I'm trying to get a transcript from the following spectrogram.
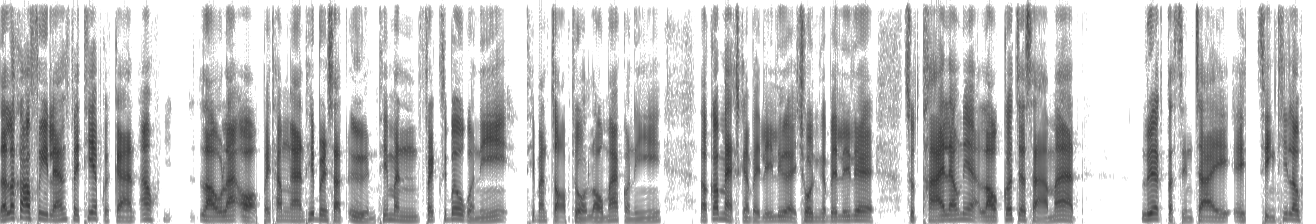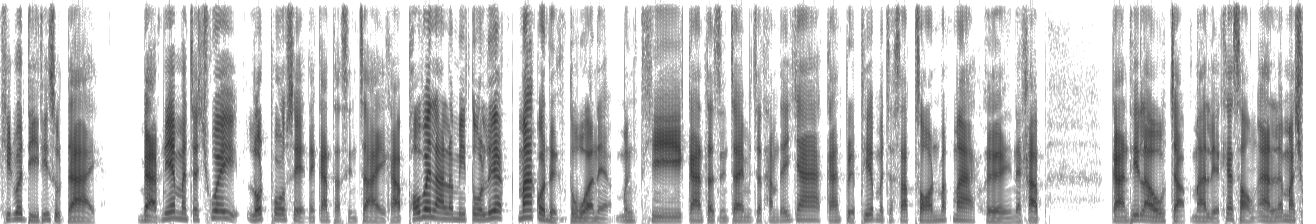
แล้วเราก็เอาฟรีแลนซ์ไปเทียบกับการเอ้าเราลาออกไปทำงานที่บริษัทอื่นที่มัน flexible กว่านี้ ที่มันตอบโจทย์เรามากกว่านี้ แล้วก็ match กันไปเรื่อยๆ ชนกันไปเรื่อยๆ สุดท้ายแล้วเนี่ยเราก็จะสามารถเลือกตัดสินใจสิ่งที่เราคิดว่าดีที่สุดได้ แบบนี้มันจะช่วยลดโปรเซสในการตัดสินใจครับ เพราะเวลาเรามีตัวเลือกมากกว่าหนึ่งตัวเนี่ยบางทีการตัดสินใจมันจะทำได้ยากการเปรียบเทียบมันจะซับซ้อนมากๆเลยนะครับการที่เราจับมาเหลือแค่ 2 อันแล้วมาช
